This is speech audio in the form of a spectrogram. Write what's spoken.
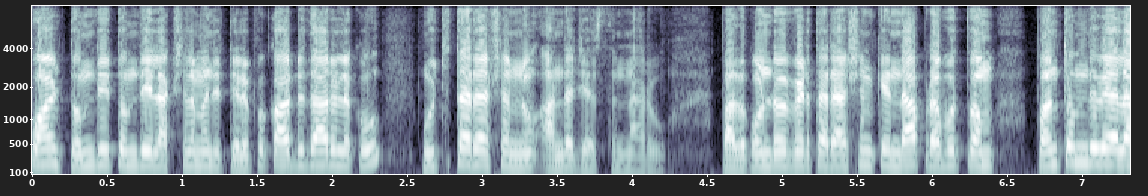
పాయింట్ తొమ్మిది తొమ్మిది లక్షల మంది తెలుపు కార్డుదారులకు ఉచిత రేషన్ను అందజేస్తున్నారు. పదకొండో విడత రేషన్ కింద ప్రభుత్వం పంతొమ్మిది వేల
